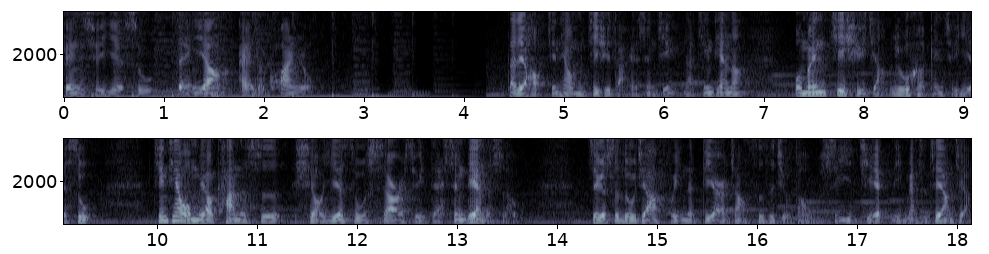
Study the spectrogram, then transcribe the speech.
跟随耶稣，怎样爱的宽容。大家好，今天我们继续打开圣经。那今天呢，我们继续讲如何跟随耶稣。今天我们要看的是小耶稣十二岁在圣殿的时候。这个是路加福音的第二章四十九到五十一节，里面是这样讲：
